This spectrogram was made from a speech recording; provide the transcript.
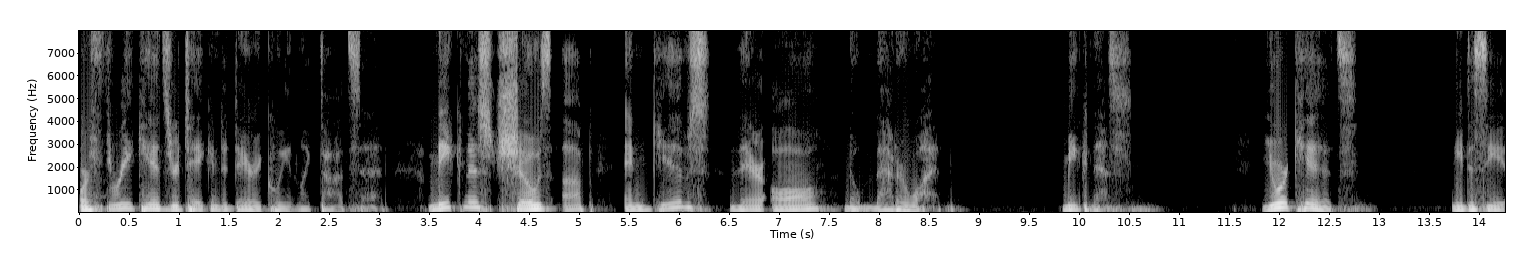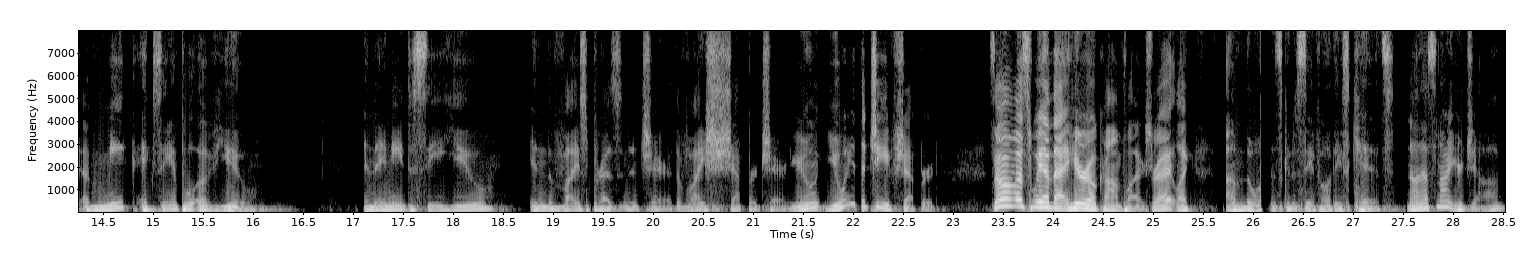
or three kids you're taking to Dairy Queen, like Todd said, meekness shows up and gives their all no matter what meekness. Your kids need to see a meek example of you, and they need to see you in the vice president chair, the vice shepherd chair. You, you ain't the chief shepherd, Some of us, we have that hero complex, right? Like, I'm the one that's going to save all these kids. No, that's not your job.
